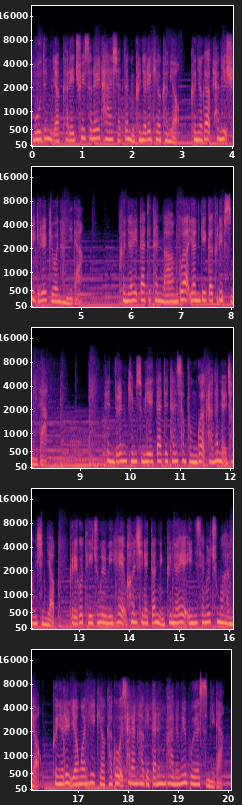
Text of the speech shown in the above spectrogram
모든 역할에 최선을 다하셨던 그녀를 기억하며 그녀가 편히 쉬기를 기원합니다. 그녀의 따뜻한 마음과 연기가 그립습니다. 팬들은 김수미의 따뜻한 성품과 강한 정신력, 그리고 대중을 위해 헌신했던 그녀의 인생을 추모하며 그녀를 영원히 기억하고 사랑하겠다는 반응을 보였습니다.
